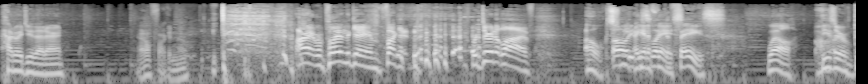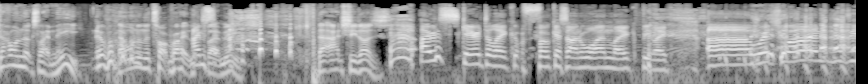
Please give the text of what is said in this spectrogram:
how do I do that, Aaron? I don't fucking know. All right, we're playing the game. Fuck it. we're doing it live. Oh, sweet. Oh, you I get a select face. the face. Well, these are. That one looks like me. that one on the top right looks I'm like me. That actually does. I was scared to like focus on one, like be like, uh, which one does he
